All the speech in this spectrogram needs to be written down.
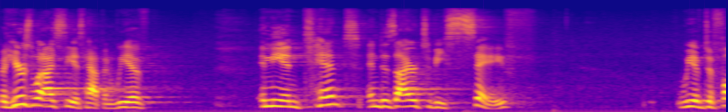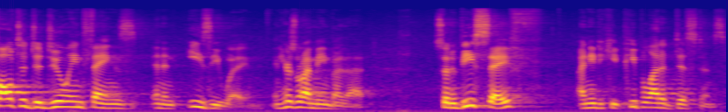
But here's what I see has happened. We have in the intent and desire to be safe, we have defaulted to doing things in an easy way. And here's what I mean by that. So, to be safe, I need to keep people at a distance.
